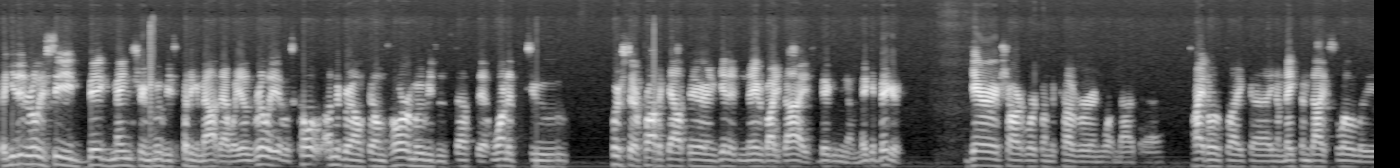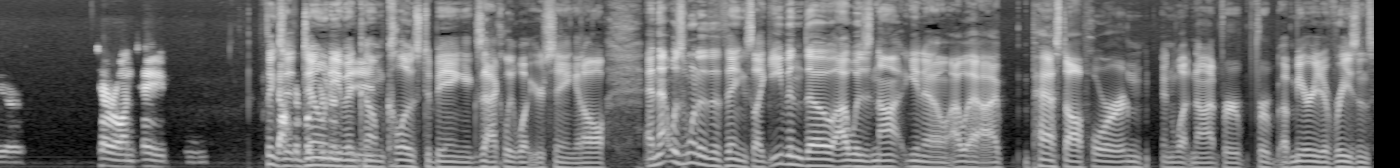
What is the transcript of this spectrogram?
but you didn't really see big mainstream movies putting them out that way. It was really it was cult underground films, horror movies and stuff that wanted to push their product out there and get it in everybody's eyes, big, you know, make it bigger garish artwork on the cover and whatnot. Uh, titles like uh, you know "Make Them Die Slowly" or "Terror on Tape." And, things Dr. that Booker don't even Disease. come close to being exactly what you're seeing at all. And that was one of the things. Like even though I was not, you know, I, I passed off horror and, and whatnot for for a myriad of reasons.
